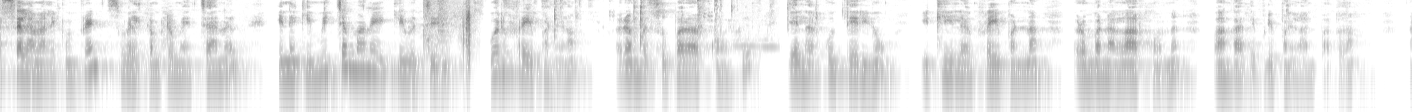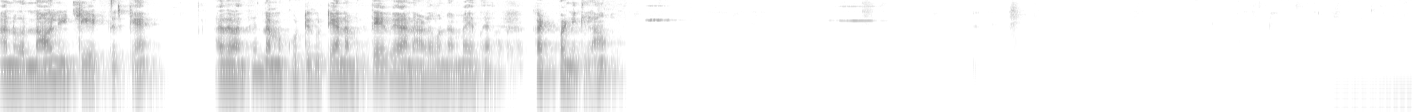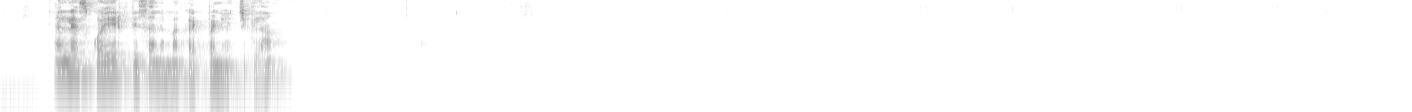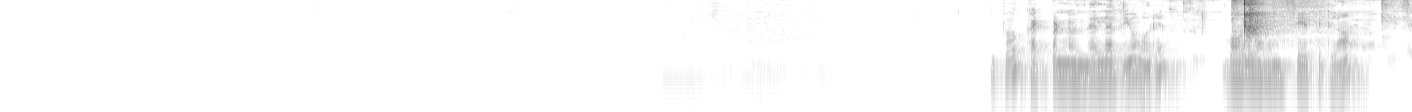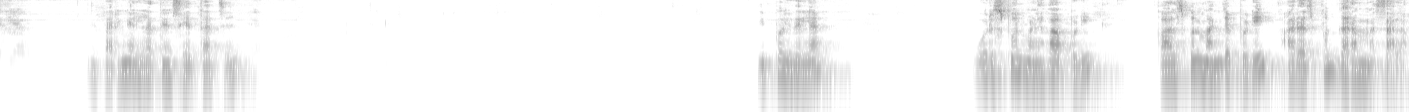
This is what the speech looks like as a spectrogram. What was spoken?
அஸ்லாம் அலைக்கும் friends welcome to my channel இன்றைக்கி மிச்சமான இட்லி வச்சு ஒரு ஃப்ரை பண்ணலாம். ரொம்ப சூப்பராக இருக்கும் இது. எல்லாருக்கும் தெரியும். இட்லியில் ஃப்ரை பண்ணால் ரொம்ப நல்லாயிருக்கும்னு வாங்க அதை எப்படி பண்ணலான்னு பார்க்கலாம். நான் ஒரு நாலு இட்லி எடுத்திருக்கேன். அதை வந்து நம்ம குட்டி குட்டியாக நமக்கு தேவையான அளவு நம்ம இதை கட் பண்ணிக்கலாம். நல்ல ஸ்கொயர் பீஸாக நம்ம கட் பண்ணி வச்சுக்கலாம். இப்போது கட் பண்ண வந்த எல்லாத்தையும் ஒரு பவுலில் நம்ம சேர்த்துக்கலாம். பாருங்கள் எல்லாத்தையும் சேர்த்தாச்சு. இப்போ இதில் ஒரு ஸ்பூன் மிளகாப்பொடி கால் ஸ்பூன் மஞ்சப்பொடி அரை ஸ்பூன் கரம் மசாலா.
